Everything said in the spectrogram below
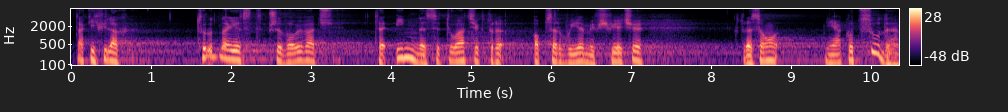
W takich chwilach trudno jest przywoływać te inne sytuacje, które obserwujemy w świecie, które są niejako cudem,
